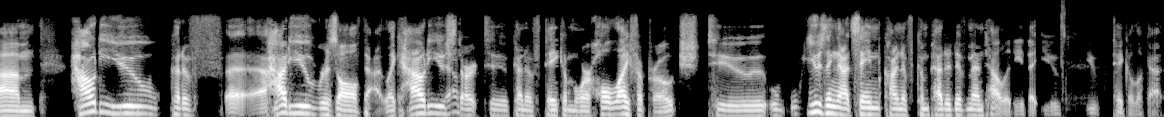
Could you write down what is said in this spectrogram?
Um, how do you kind of uh, how do you resolve that? Like, how do you yeah. start to kind of take a more whole life approach to using that same kind of competitive mentality that you you take a look at?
